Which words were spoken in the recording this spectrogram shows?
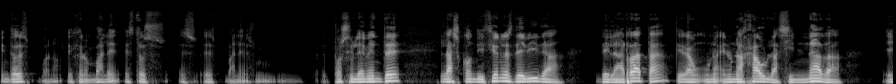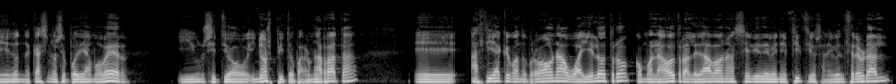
Entonces, bueno, dijeron, vale, esto es, vale, posiblemente las condiciones de vida de la rata, que era en una jaula sin nada, eh, donde casi no se podía mover, y un sitio inhóspito para una rata, eh, hacía que cuando probaba un agua y el otro, como la otra le daba una serie de beneficios a nivel cerebral,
